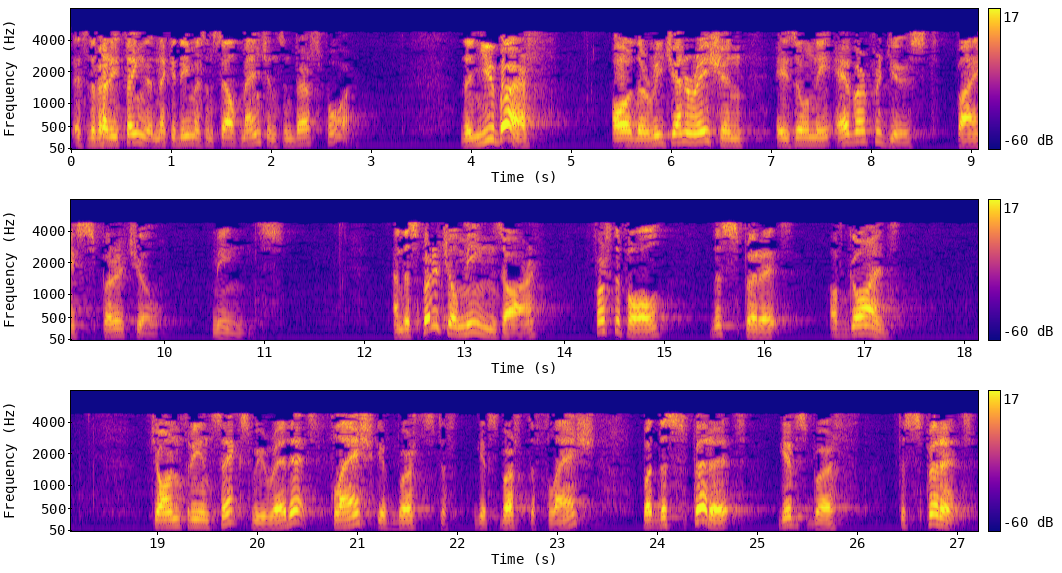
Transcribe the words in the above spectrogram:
It's the very thing that Nicodemus himself mentions in verse 4. The new birth, or the regeneration, is only ever produced by spiritual means. And the spiritual means are, first of all, the Spirit of God. John 3 and 6, we read it. Flesh give birth to, gives birth to flesh, but the Spirit gives birth to Spirit.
